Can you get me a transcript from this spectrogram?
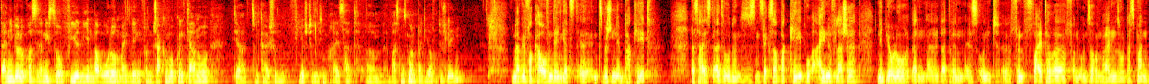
Dein Nebbiolo kostet ja nicht so viel wie in Barolo, meinetwegen von Giacomo Conterno, der zum Teil schon vierstelligen Preis hat. Ähm, was muss man bei dir auf den Tisch legen? Na, wir verkaufen den jetzt äh, inzwischen im Paket. Das heißt also, das ist ein Sechserpaket, wo eine Flasche Nebbiolo dann äh, da drin ist und äh, fünf weitere von unseren Weinen, so dass man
